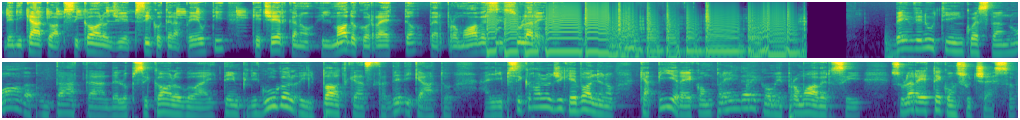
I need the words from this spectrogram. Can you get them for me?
dedicato a psicologi e psicoterapeuti che cercano il modo corretto per promuoversi sulla rete. Benvenuti in questa nuova puntata dello psicologo ai tempi di Google, il podcast dedicato agli psicologi che vogliono capire e comprendere come promuoversi sulla rete con successo.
